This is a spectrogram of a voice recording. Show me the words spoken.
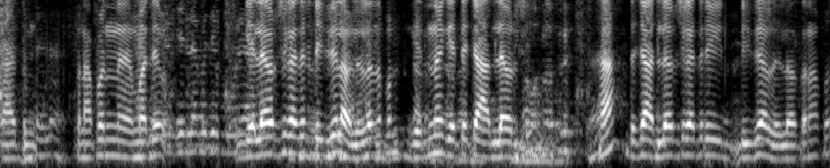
काय तुम आहे ना. पण आपण मध्ये जिल्ह्यामध्ये गेल्या वर्षी काहीतरी डीजे लावलेला ना पण घेत त्याच्या आदल्या वर्षी. हा? त्याच्या आदल्या वर्षी काहीतरी डीजे लावलेला होता ना आपण?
